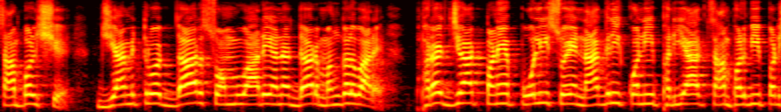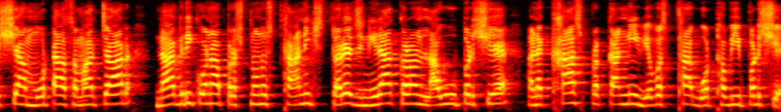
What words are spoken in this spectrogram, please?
સાંભળશે. જ્યાં મિત્રો, દર સોમવારે અને દર મંગળવારે ફરજિયાતપણે પોલીસોએ નાગરિકોની ફરિયાદ સાંભળવી પડશે. મોટા સમાચાર નાગરિકોના પ્રશ્નોનું સ્થાનિક સ્તરે જ નિરાકરણ લાવવું પડશે અને ખાસ પ્રકારની વ્યવસ્થા ગોઠવવી પડશે.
